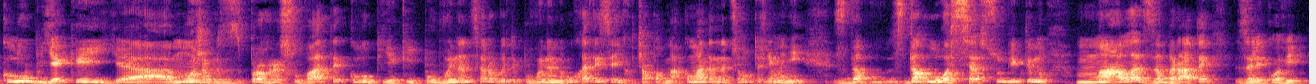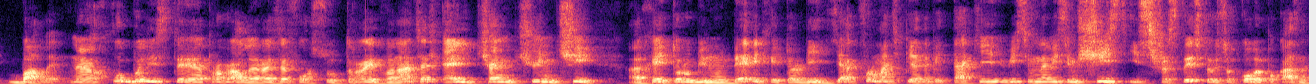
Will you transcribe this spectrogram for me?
клуб, який е, може прогресувати, клуб, який повинен це робити, повинен рухатися. І хоча б одна команда на цьому тижні мені зда- здалося суб'єктивно мала забирати залікові бали. Е, Футболісти програли Резерфорсу 3-12, Ель Чанчунчі. Е, Хейторубі 0,9, Хейторубі як в форматі 5 на 5, так і 8 на 8, 6 із 6, 100% показник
